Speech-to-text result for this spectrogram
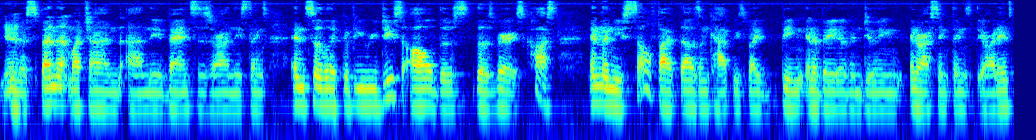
yeah. you know spend that much on on the advances or on these things. And so like if you reduce all of those those various costs, and then you sell 5,000 copies by being innovative and doing interesting things with the audience,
